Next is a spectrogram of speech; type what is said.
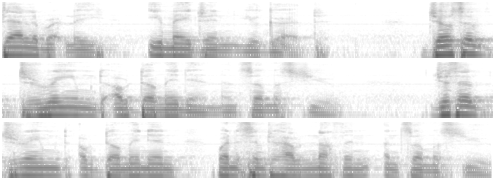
deliberately imaging you good. Joseph dreamed of dominion, and so must you. Joseph dreamed of dominion when it seemed to have nothing, and so must you.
